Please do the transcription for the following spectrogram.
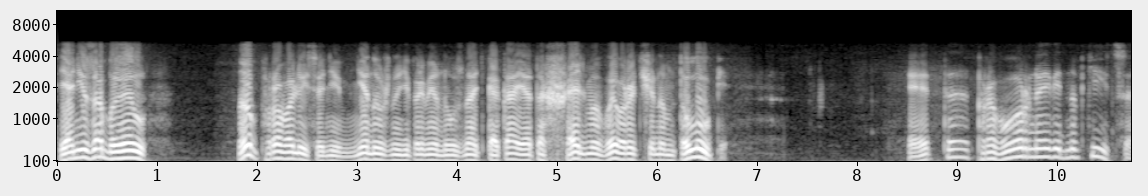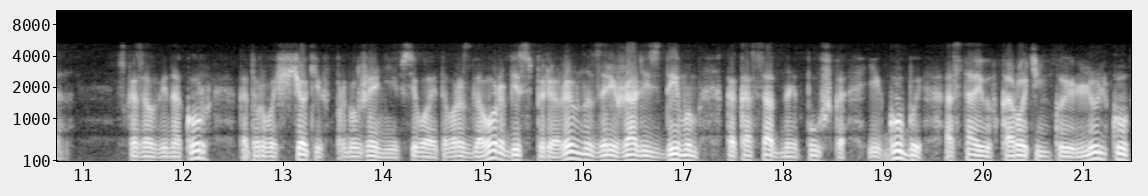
Я не забыл. Ну, провались они, мне нужно непременно узнать, какая это шельма в вывороченном тулупе. Это проворная, видно, птица. — сказал Винокур, которого щеки в продолжении всего этого разговора беспрерывно заряжались дымом, как осадная пушка, и губы, оставив коротенькую люльку,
